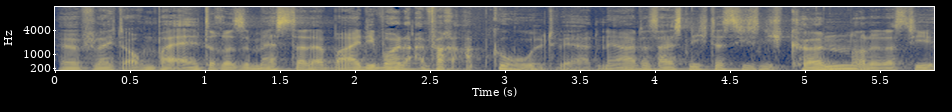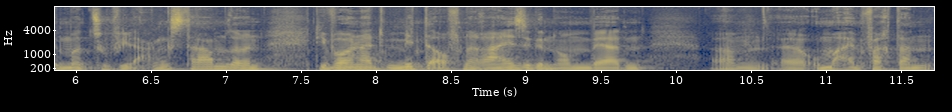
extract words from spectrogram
äh, vielleicht auch ein paar ältere Semester dabei, die wollen einfach abgeholt werden. Ja? Das heißt nicht, dass sie es nicht können oder dass die immer zu viel Angst haben, sondern die wollen halt mit auf eine Reise genommen werden, ähm, äh, um einfach dann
